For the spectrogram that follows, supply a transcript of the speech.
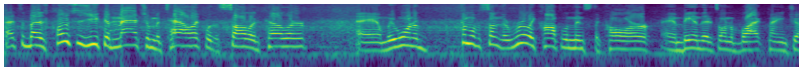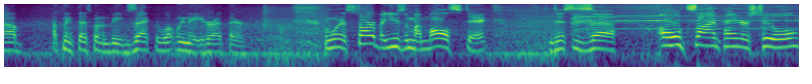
That's about as close as you can match a metallic with a solid color. And we want to come up with something that really complements the car. And being that it's on a black paint job, I think that's going to be exactly what we need right there. I'm going to start by using my maul stick. This is a old sign painter's tool.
